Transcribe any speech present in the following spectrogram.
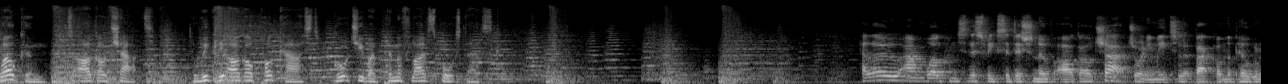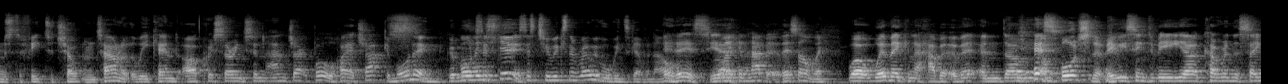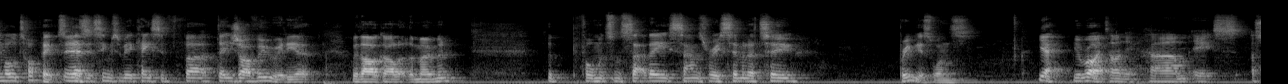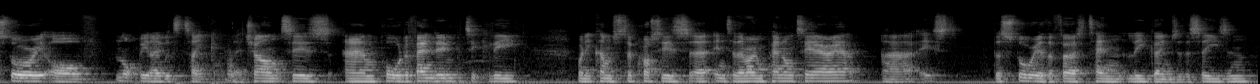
Welcome to Argyle Chat, the weekly Argyle podcast brought to you by Plymouth Live Sports Desk. Hello and welcome to this week's edition of Argyle Chat. Joining me to look back on the Pilgrims' defeat to Cheltenham Town at the weekend are Chris Errington and Jack Ball. Hiya, Jack. Good morning. Good morning Is to this, you. is this two weeks in a row we've all been together now? It is, We're yeah. making a habit of this, aren't we? Well, we're making a habit of it, and um, Yes. unfortunately, we seem to be uh, covering the same old topics because Yes. it seems to be a case of uh, deja vu, really, at, with Argyle at the moment. The performance on Saturday sounds very similar to previous ones. Yeah, you're right, aren't you? Um, it's a story of not being able to take their chances and poor defending, particularly when it comes to crosses uh, into their own penalty area. Uh, it's the story of the first 10 league games of the season.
